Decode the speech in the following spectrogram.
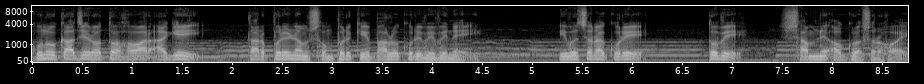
কোনো কাজে রত হওয়ার আগেই তার পরিণাম সম্পর্কে ভালো করে ভেবে নেয়। বিবেচনা করে তবে সামনে অগ্রসর হয়।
